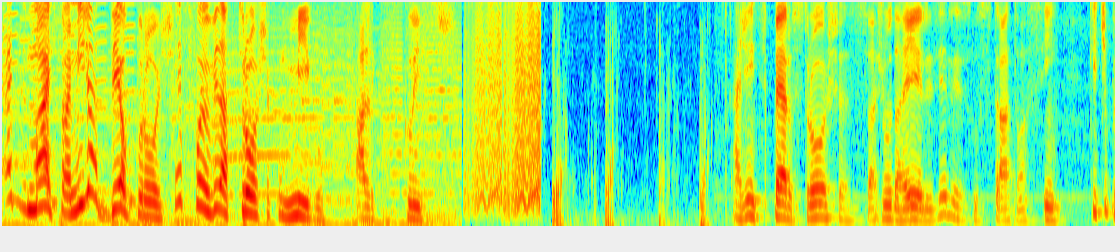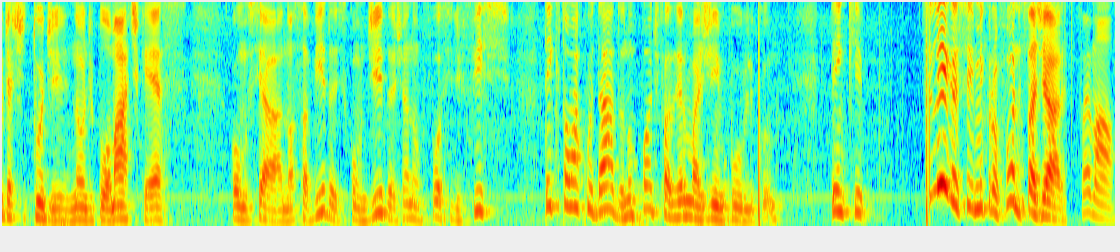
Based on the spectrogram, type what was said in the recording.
É demais pra mim, já deu por hoje. Esse foi o Vida Trouxa comigo, Alex Clist. A gente espera os trouxas, ajuda eles, e eles nos tratam assim. Que tipo de atitude não diplomática é essa? Como se a nossa vida escondida já não fosse difícil? Tem que tomar cuidado, não pode fazer magia em público. Tem que. Desliga esse microfone, estagiário! Foi mal.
